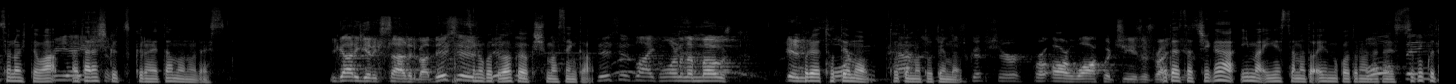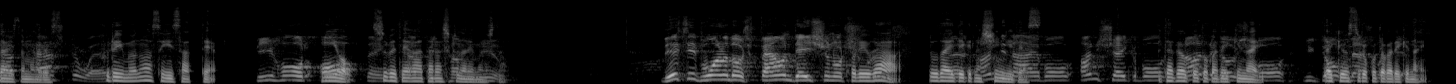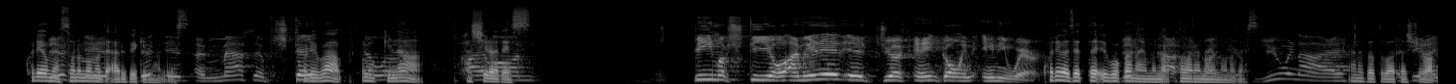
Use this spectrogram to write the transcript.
その人は新しく作られたものですそのことワクワクしませんかこれはとてもとてもとても私たちが今イエス様と歩むことの中ですごく大事なものです古いものは過ぎ去って見よ、すべてが新しくなりました。これは土台的な真理です。疑うことができない、妥協することができない。これはもうそのままであるべきなんです。これは大きな柱です。これは絶対動かないもの、変わらないものです。あなたと私は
